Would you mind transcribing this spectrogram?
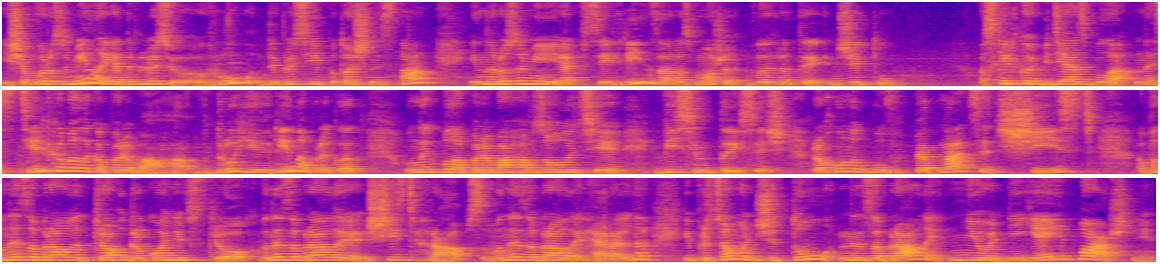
І щоб ви розуміли, я дивлюсь гру, дивлюсь її поточний стан і не розумію, як в цій грі зараз може виграти G2. Оскільки у BDS була настільки велика перевага, в другій грі, наприклад, у них була перевага в золоті 8 тисяч, рахунок був 15-6, вони забрали трьох драконів з трьох, вони забрали 6 грабс, вони забрали Геральда, і при цьому G2 не забрали ні однієї башні.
